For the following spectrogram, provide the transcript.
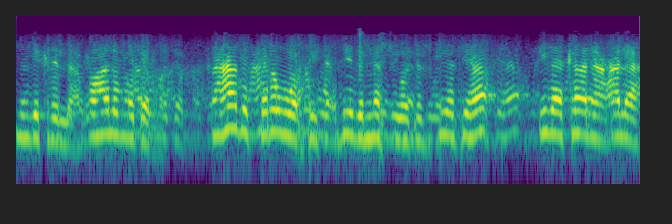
من ذكر الله وهلم جرا فهذا التنوع في تأديب النفس وتزكيتها إذا كان على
